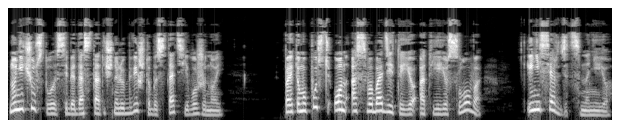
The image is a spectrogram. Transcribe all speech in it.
но не чувствовала в себе достаточно любви, чтобы стать его женой. Поэтому пусть он освободит ее от ее слова и не сердится на нее.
